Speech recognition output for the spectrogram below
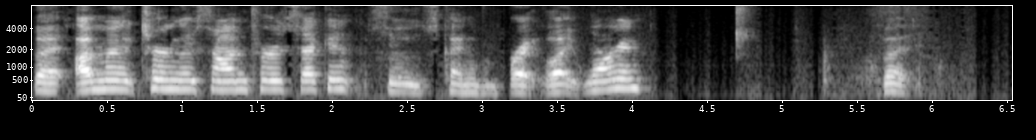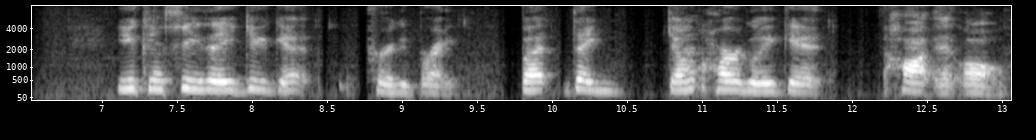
But I'm going to turn this on for a second, so it's kind of a bright light warning. But you can see they do get pretty bright. But they don't hardly get hot at all.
